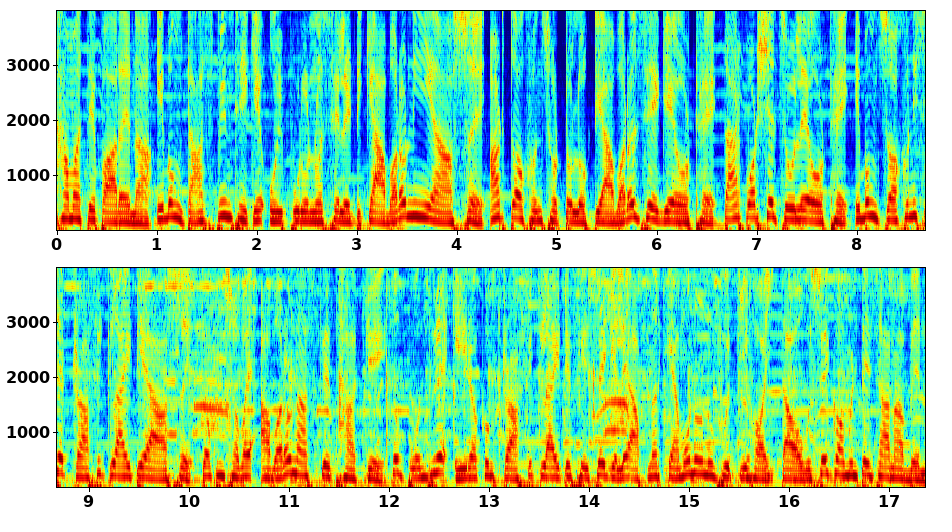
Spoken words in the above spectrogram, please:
থামাতে পারে না এবং ডাস্টবিন থেকে ওই পুরনো ছেলেটিকে আবারও নিয়ে আসে আর তখন ছোট্ট লোকটি আবারও জেগে ওঠে। তারপর সে চলে ওঠে এবং যখনই সে ট্রাফিক লাইটে আসে, তখন সবাই আবারও নাচতে থাকে। তো বন্ধুরা, এইরকম ট্রাফিক লাইটে ফেসে গেলে আপনার কেমন অনুভূতি হয় তা অবশ্যই কমেন্টে জানাবেন।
